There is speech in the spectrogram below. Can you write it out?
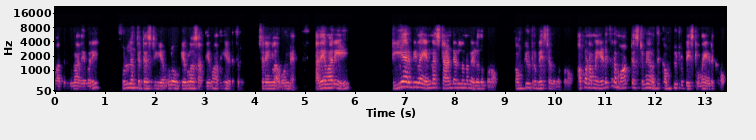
பார்த்துருக்கணும். அதே மாதிரி ஃபுல் லென்த் டெஸ்ட் எவ்வளோக்கு எவ்வளோ சாத்தியமோ அதையும் எடுத்துரும் சரிங்களா? ஒன்று அதே மாதிரி டிஆர்பில என்ன ஸ்டாண்டர்ட்ல நம்ம எழுத போறோம்? கம்ப்யூட்டர் பேஸ்ட் எழுத போறோம். அப்போ நம்ம எடுக்கிற மார்க் டெஸ்ட்டுமே வந்து கம்ப்யூட்டர் பேஸ்ட்ல தான் எடுக்கணும்.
